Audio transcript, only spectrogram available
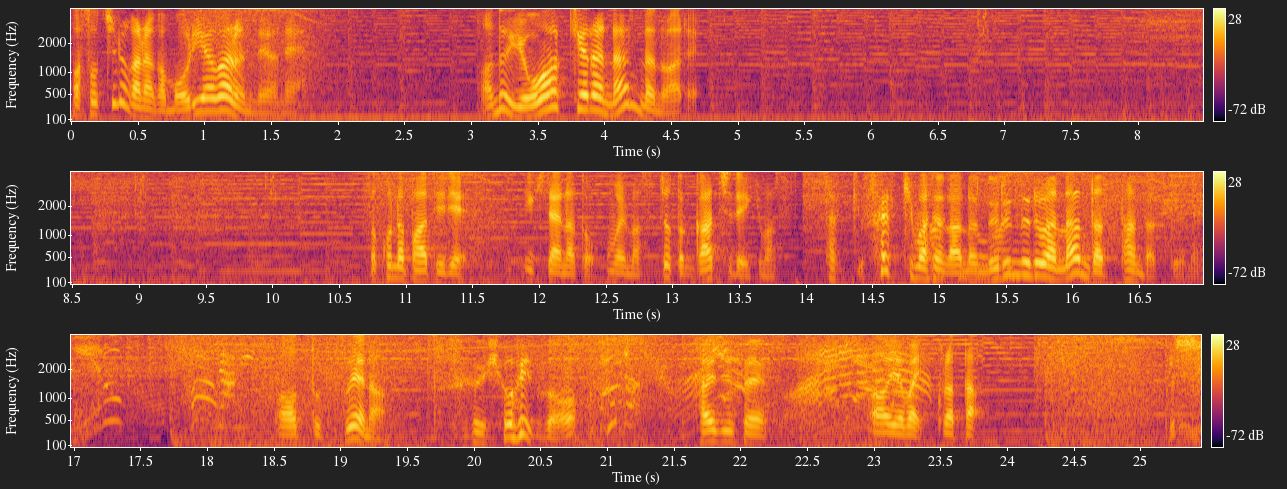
まあそっちの方がなんか盛り上がるんだよね。あの弱キャラ何なのあれ？さあこんなパーティーで行きたいなと思います。ちょっとガチでいきます。さっきさっきまでのあのヌルヌルは何だったんだっていうね。あっと強えな。強いぞ。怪人戦。あーやばい。食らった。よし。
